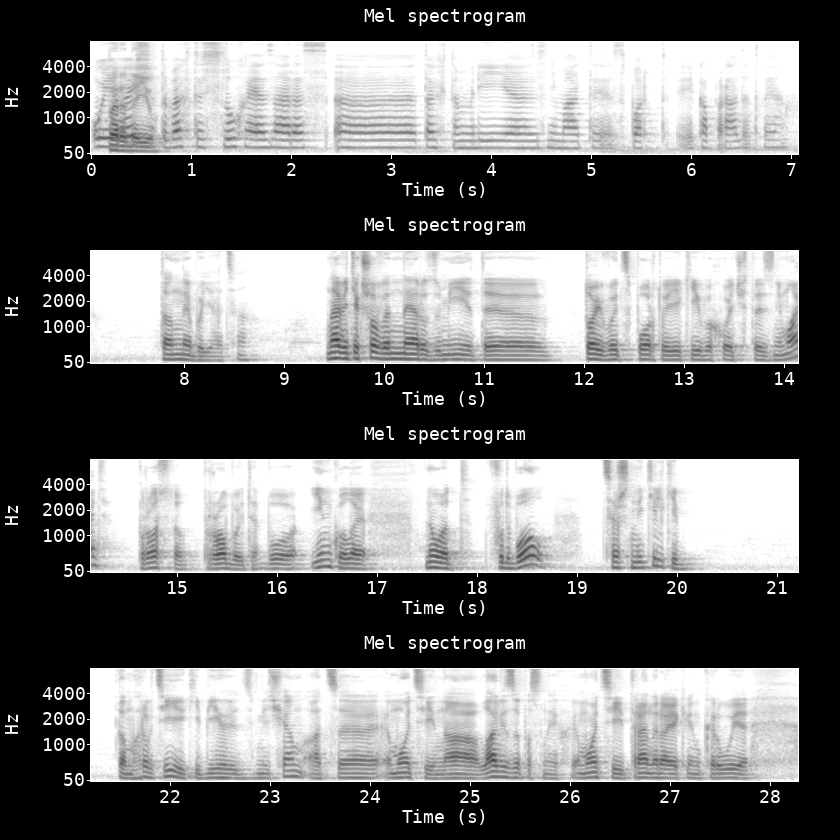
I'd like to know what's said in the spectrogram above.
Уяви, Передаю. що тебе хтось слухає зараз, е, той, хто мріє знімати спорт. Яка порада твоя? Та не бояться. Навіть якщо ви не розумієте той вид спорту, який ви хочете знімати, просто пробуйте. Бо інколи, ну от футбол це ж не тільки там гравці, які бігають з м'ячем, а це емоції на лаві запасних, емоції тренера, як він керує,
